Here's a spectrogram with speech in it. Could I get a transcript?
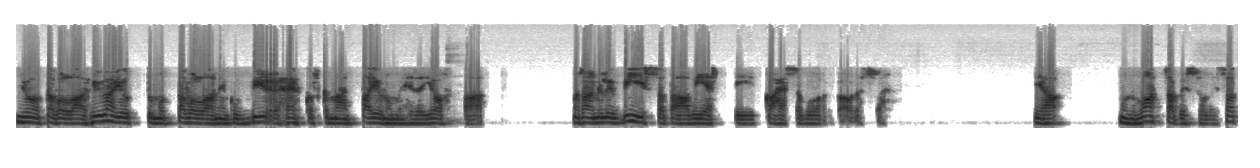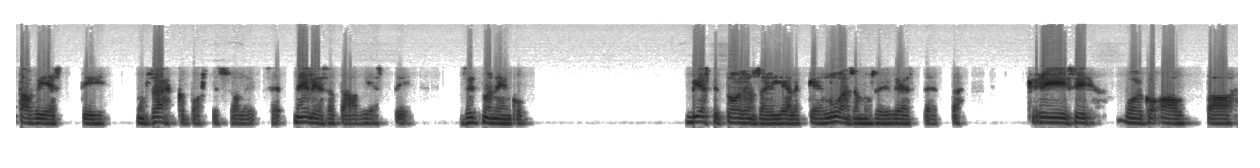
joo, tavallaan hyvä juttu, mutta tavallaan niin kuin virhe, koska mä en tajunnut, mihin se johtaa. Mä sain yli 500 viestiä kahdessa vuorokaudessa. Ja mun WhatsAppissa oli 100 viestiä, mun sähköpostissa oli se 400 viestiä. Sitten mä niin kuin viesti toisensa jälkeen luen semmoisia viestejä, että kriisi, voiko auttaa,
